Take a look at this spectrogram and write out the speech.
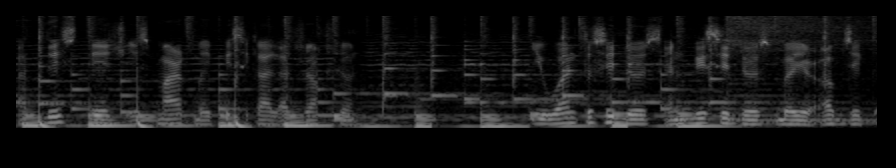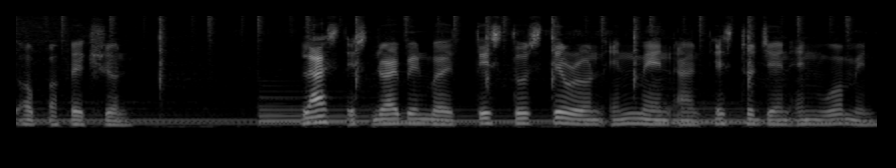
At this stage is marked by physical attraction. You want to seduce and be seduced by your object of affection. Last is driven by testosterone in men and estrogen in women.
